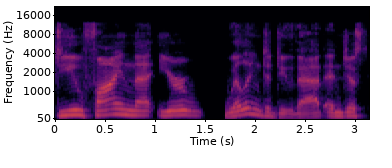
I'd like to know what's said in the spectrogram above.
do you find that you're willing to do that and just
